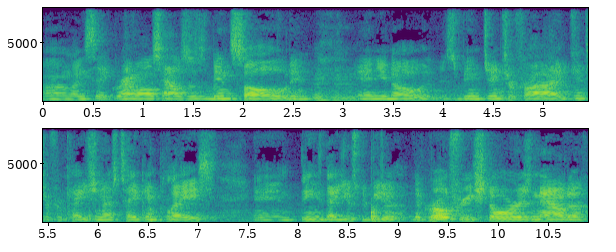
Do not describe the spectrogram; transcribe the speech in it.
Um, like I say, grandma's house has been sold and, Mm-hmm. and you know, it's been gentrified. Gentrification has taken place and things that used to be the, the grocery store is now the,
